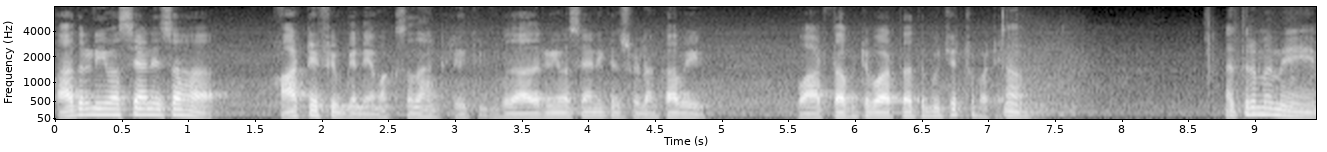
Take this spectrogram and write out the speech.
ආදරණීය වස්යානය සහ ආටෆම් ගැන යමක් සඳහන් කළ යුතුයි. මොකද ආදරණීය වස්යානික ශ්‍රී ලංකාවේ වාර්තා පිට වාර්තා තිබු චිත්‍රපටයක්. ඇතරම මේ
